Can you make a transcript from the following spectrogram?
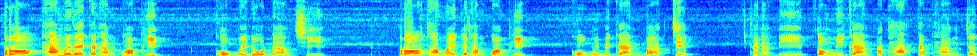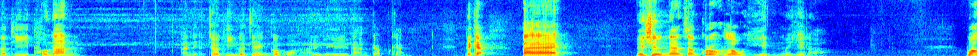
เพราะถ้าไม่ได้กระทำความผิด คงไม่โดนน้ำฉีด เพราะถ้าไม่กระทำความผิด คงไม่มีการบาดเจ็บ ขณะนี้ต้องมีการประทะกับทางเจ้าหน้าที่เท่านั้น อันเนี้ยเจ้าที่ก็แจ้งข้อกล่าวหาได้เลยในทางกลับกันนะครับ แต่ในเชิงงานสังเคราะห์เราเห็นไม่ใช่เหรอว่า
